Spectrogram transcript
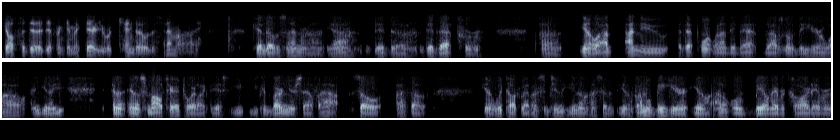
you also did a different gimmick there. You were Kendo the Samurai. Kendo the Samurai, yeah, did uh, did that for. uh you know, I I knew at that point when I did that that I was going to be here a while, and you know, you in a in a small territory like this, you you can burn yourself out. So I thought, you know, we talked about. It. I said, Jimmy, you know, I said, you know, if I'm to be here, you know, I don't want to be on every card every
